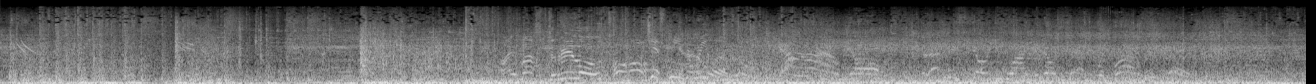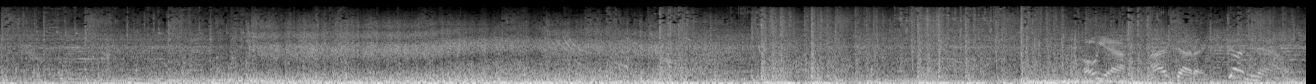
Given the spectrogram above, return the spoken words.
I must reload. Just need to reload. Come around, y'all! Let me show you why you don't mess with Rodriguez! Oh yeah, I've got a gun now.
